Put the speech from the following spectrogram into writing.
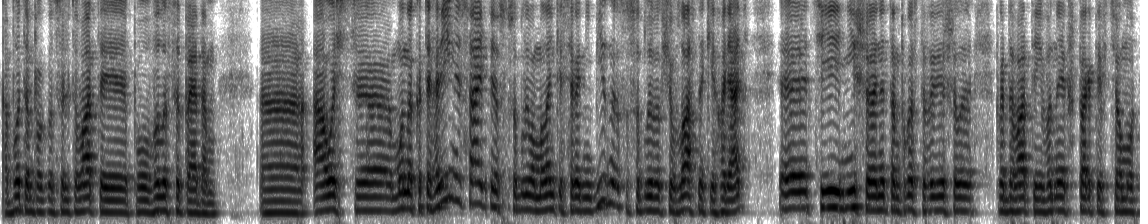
або там проконсультувати по велосипедам. А ось е, монокатегорійні сайти, особливо маленький середній бізнес, особливо якщо власники горять е, цією нішою, вони там просто вирішили продавати, і вони експерти в цьому.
